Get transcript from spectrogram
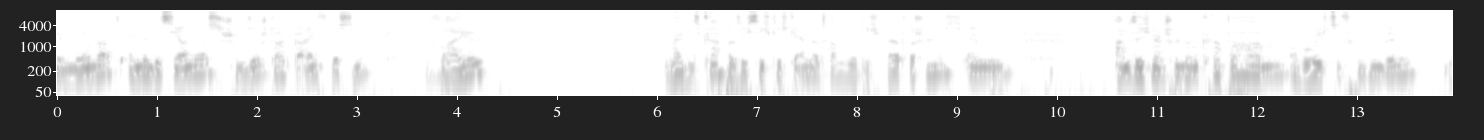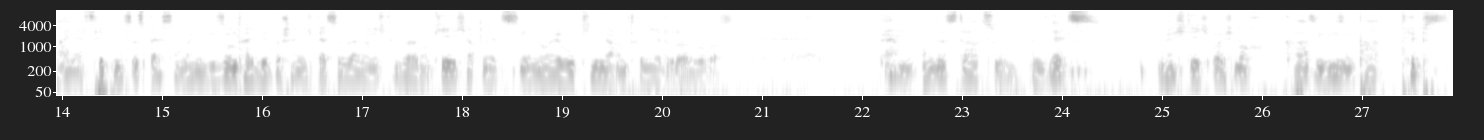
in dem Monat, Ende des Januars, schon so stark beeinflussen, weil mein Körper sich sichtlich geändert haben wird. Ich werde wahrscheinlich ähm, an sich einen schöneren Körper haben, obwohl ich zufrieden bin. Meine Fitness ist besser, meine Gesundheit wird wahrscheinlich besser sein und ich kann sagen, okay, ich habe mir jetzt eine neue Routine antrainiert oder sowas. Ähm, und das dazu. Und jetzt möchte ich euch noch quasi wie so ein paar Tipps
